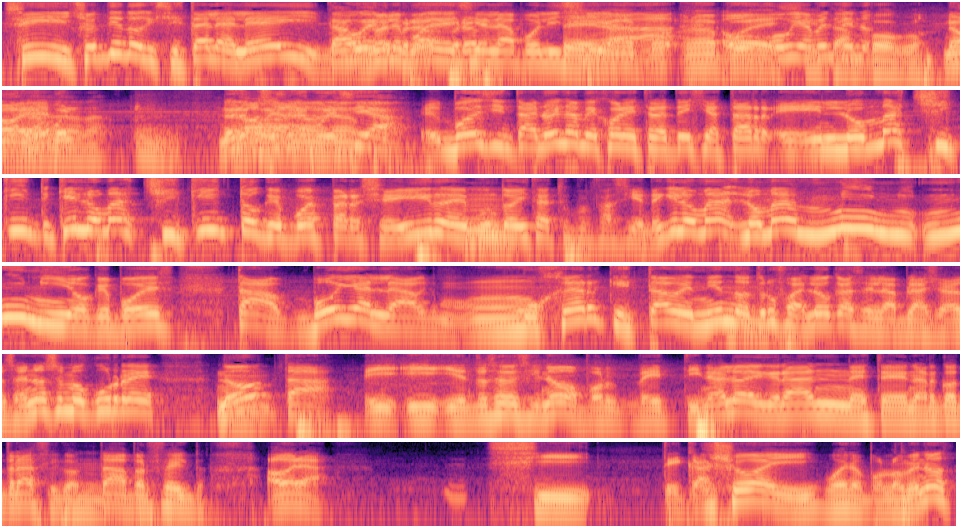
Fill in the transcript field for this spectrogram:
Sí, yo entiendo que si está la ley, Está bueno, no le pero- puede decir pero- a la policía. Sí, no le po- ah, no le puede decir obviamente tampoco. No, la pol- no le puede decir a la policía. Eh, Vos decís, "Ta, no es la mejor estrategia estar eh, en lo más chiquito. ¿Qué es lo más chiquito que puedes perseguir desde el punto de vista estupefaciente? ¿Qué es lo más, lo más mini- nimio que podés? Ta, voy a la mujer que está vendiendo trufas locas en la playa. O sea, no se me ocurre, ¿no? Ta. Y, y- y entonces decís, no, por destinarlo al gran este, narcotráfico. Está, perfecto. Ahora, si te cayó ahí, bueno, por lo menos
